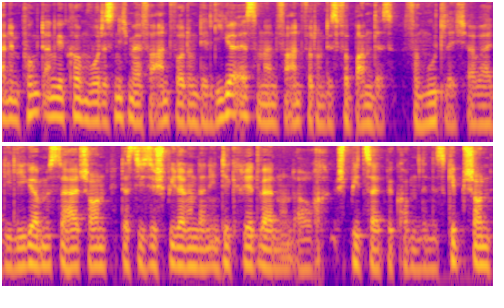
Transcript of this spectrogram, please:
an einem Punkt angekommen, wo das nicht mehr Verantwortung der Liga ist, sondern Verantwortung des Verbandes, vermutlich. Aber die Liga müsste halt schauen, dass diese Spielerinnen dann integriert werden und auch Spielzeit bekommen. Denn es gibt schon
